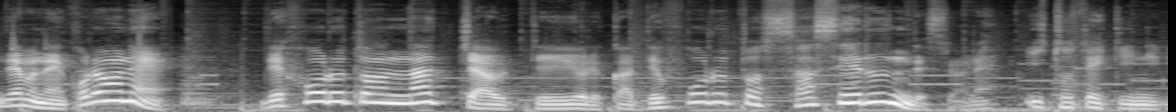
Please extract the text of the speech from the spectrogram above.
でもねこれはねデフォルトになっちゃうっていうよりかデフォルトさせるんですよね意図的に。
